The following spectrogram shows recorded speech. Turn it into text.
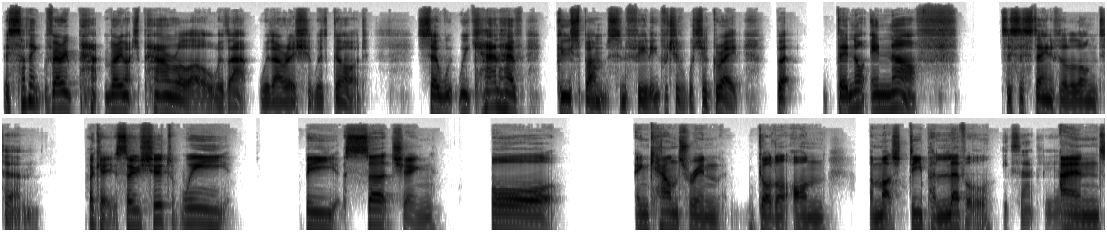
there's something very very much parallel with that with our relationship with god so we, we can have goosebumps and feelings which are which are great but they're not enough to sustain for the long term Okay, so should we be searching for encountering God on, on a much deeper level? Exactly. Yeah. And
